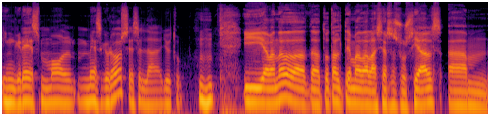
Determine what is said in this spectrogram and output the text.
ingrés molt més gros és el de YouTube. Mhm. I a banda de, de tot el tema de les xarxes socials, um,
